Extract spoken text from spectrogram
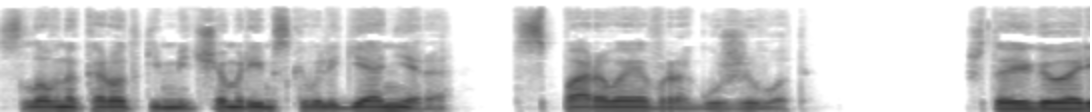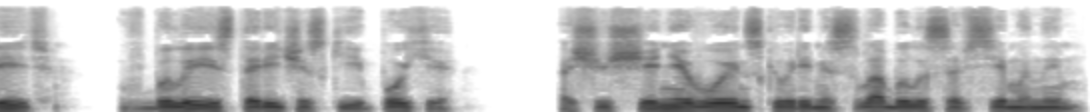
словно коротким мечом римского легионера, вспарывая врагу живот. Что и говорить, в былые исторические эпохи ощущение воинского ремесла было совсем иным.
